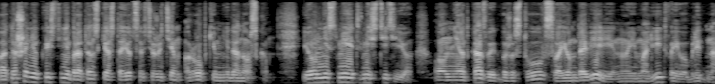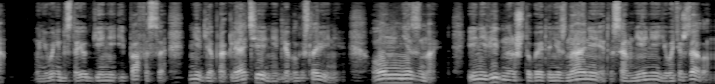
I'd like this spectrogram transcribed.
По отношению к истине Братенский остается все же тем робким недоноском, и он не смеет вместить ее, он не отказывает божеству в своем доверии, но и молитва его бледна. У него недостает гения и пафоса ни для проклятия, ни для благословения. Он не знает. И не видно, чтобы это незнание, это сомнение его терзало.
